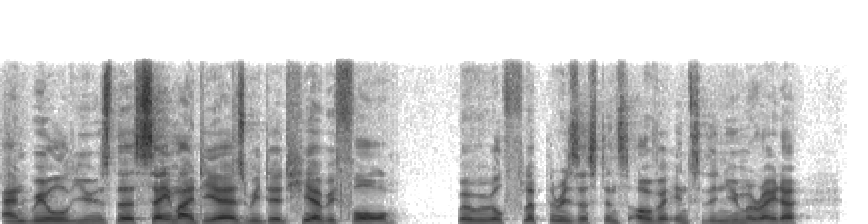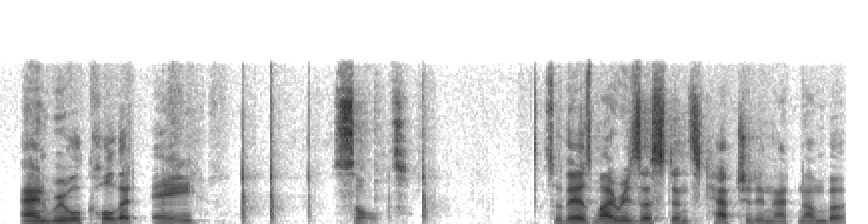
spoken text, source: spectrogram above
And we will use the same idea as we did here before, where we will flip the resistance over into the numerator, and we will call that A salt. So there's my resistance captured in that number,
